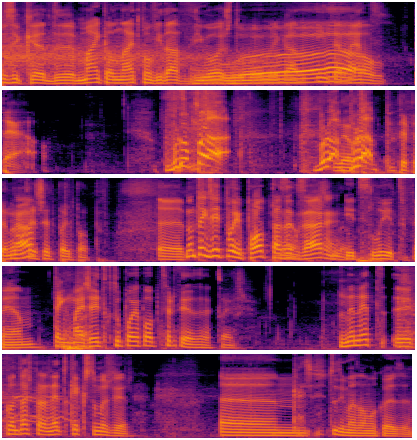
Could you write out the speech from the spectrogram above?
Música de Michael Knight, convidado de hoje do Obrigado Internet. Pau. Brupa! Não, bra. Pepe, não, Não? tem jeito para hip hop. Não tem jeito para hip hop, estás a gozar? It's lit, fam. Tenho mais jeito que tu para o hip hop, de certeza. Tens. Na net, eh, quando vais para a net, o que é que costumas ver? Tudo e mais alguma coisa.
